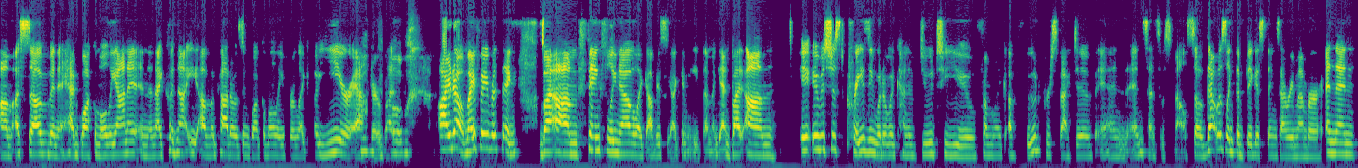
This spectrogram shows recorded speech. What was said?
um, a sub and it had guacamole on it, and then I could not eat avocados and guacamole for like a year oh, after. Oh, but I know my favorite thing. But um, thankfully now, like obviously I can eat them again. But um, it, it, was just crazy what it would kind of do to you from like a food perspective and and sense of smell. So that was like the biggest things I remember. And then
